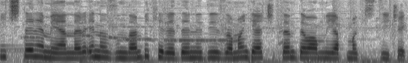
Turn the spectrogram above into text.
Hiç denemeyenler en azından bir kere denediği zaman gerçekten devamlı yapmak isteyecek.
